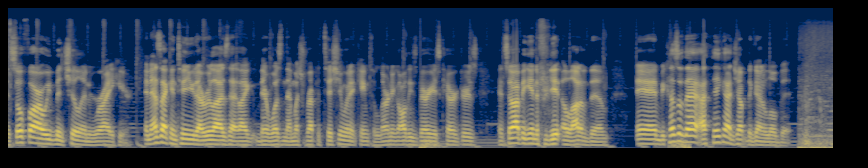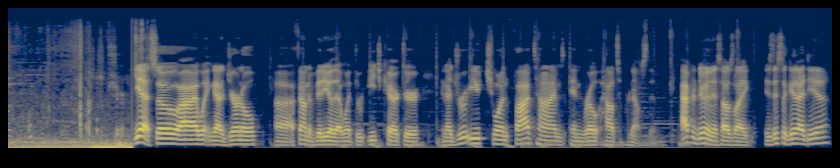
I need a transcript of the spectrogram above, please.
And so far, we've been chilling right here. And as I continued, I realized that like there wasn't that much repetition when it came to learning all these various characters. And so I began to forget a lot of them. And because of that, I think I jumped the gun a little bit. Sure. Yeah, so I went and got a journal uh, I found a video that went through each character and I drew each one five times and wrote how to pronounce them. After doing this, I was like, is this a good idea?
